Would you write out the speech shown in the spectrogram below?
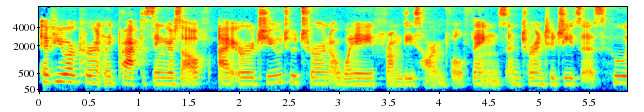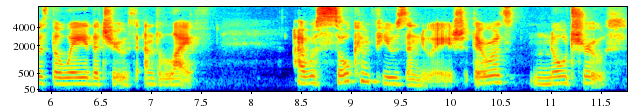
If you are currently practicing yourself, I urge you to turn away from these harmful things and turn to Jesus, who is the way, the truth, and the life. I was so confused in New Age. There was no truth.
